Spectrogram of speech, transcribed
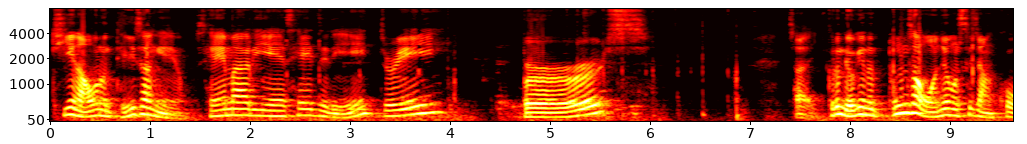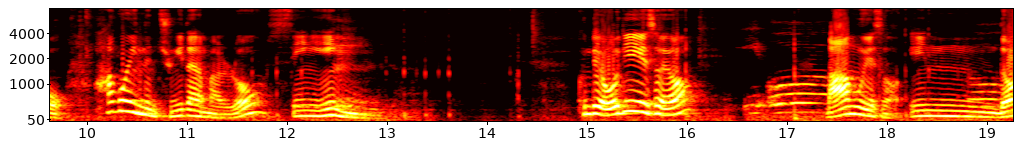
뒤에 나오는 대상이에요. 세 마리의 새들이 three birds 자, 그런데 여기는 동사 원형을 쓰지 않고 하고 있는 중이다는 말로 singing. 근데 어디에서요? 오. 나무에서 in the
